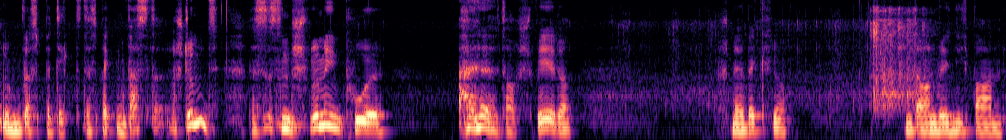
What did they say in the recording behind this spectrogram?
Irgendwas bedeckt das Becken. Was? Da- Stimmt. Das ist ein Swimmingpool. Alter Schwede. Schnell weg hier. Und daran will ich nicht bahnen.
